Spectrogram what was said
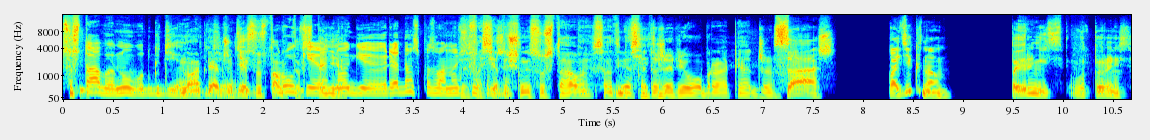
Суставы, ну вот где? Ну, опять же, Где суставы-то в Руки, спине? ноги рядом с позвоночником. же. Фасеточные суставы, соответственно, это же ребра, опять же. Саш, пойди к нам. Повернись, вот повернись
